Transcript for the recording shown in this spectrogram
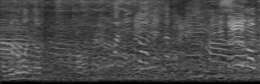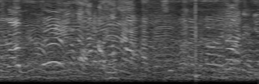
ขอบคุณทุกคนครับขออินเสิร์ตเลยค่ะพี่เต้ขอบคุณครับเพี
